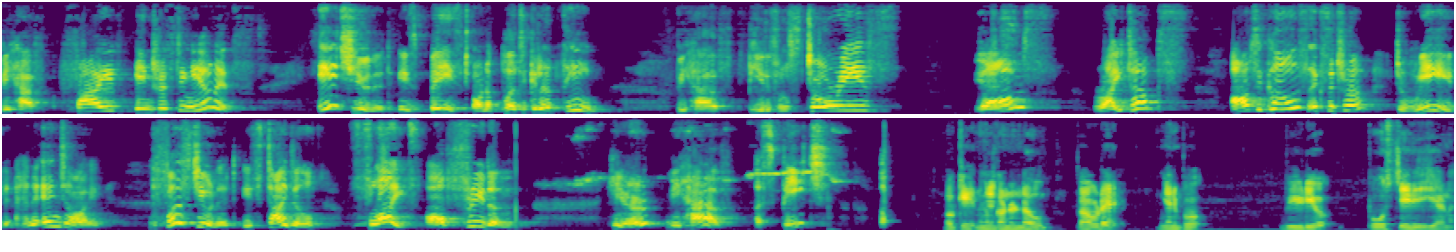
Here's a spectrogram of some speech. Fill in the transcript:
we have five interesting units. Each unit is based on a particular theme. We have beautiful stories, poems, write ups, articles, etc. to read and enjoy. The first unit is titled Flights of Freedom. Here we have a speech, okay നിങ്ങൾ കണ്ടിട്ടുണ്ടാവും ഇപ്പോൾ അവിടെ ഞാനിപ്പോൾ വീഡിയോ പോസ്റ്റ് ചെയ്തിരിക്കുകയാണ്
